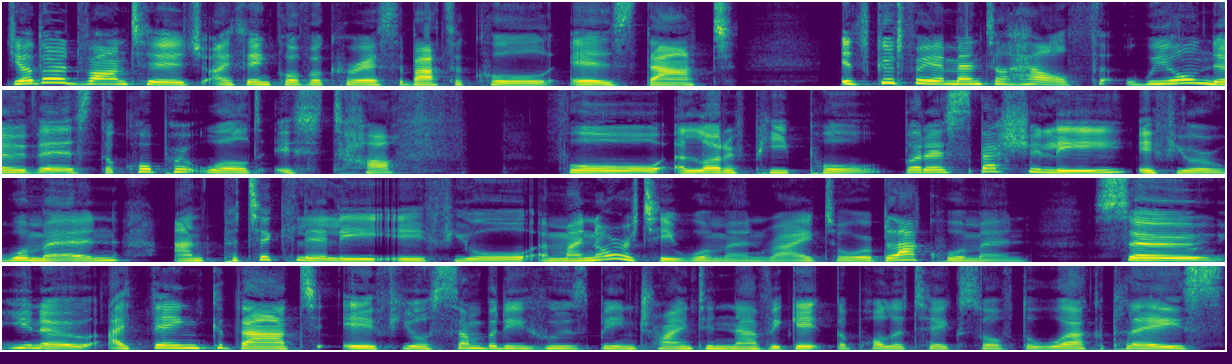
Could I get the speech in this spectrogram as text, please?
The other advantage I think of a career sabbatical is that it's good for your mental health. We all know this. The corporate world is tough for a lot of people, but especially if you're a woman and particularly if you're a minority woman, right? Or a black woman. So, you know, I think that if you're somebody who's been trying to navigate the politics of the workplace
